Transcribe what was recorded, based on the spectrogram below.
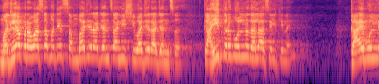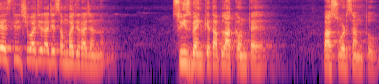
मधल्या प्रवासामध्ये संभाजीराजांचं आणि शिवाजीराजांचं काही तर बोलणं झालं असेल की नाही? काय बोलले असतील शिवाजीराजे संभाजीराजांना स्विस बँकेत आपला अकाउंट आहे. पासवर्ड सांगतो.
